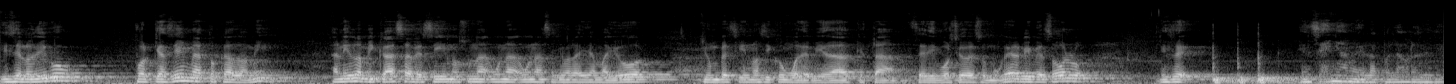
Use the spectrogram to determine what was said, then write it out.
Y se lo digo porque así me ha tocado a mí. Han ido a mi casa vecinos, una, una, una señora ya mayor y un vecino así como de mi edad que está, se divorció de su mujer, vive solo. Dice, enséñame la palabra de Dios.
